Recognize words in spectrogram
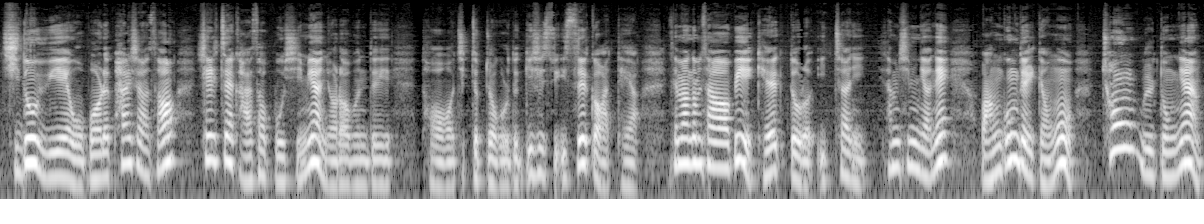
지도 위에 오버를 파셔서 실제 가서 보시면 여러분들이 더 직접적으로 느끼실 수 있을 것 같아요. 새만금 사업이 계획도로 2030년에 완공될 경우 총 물동량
